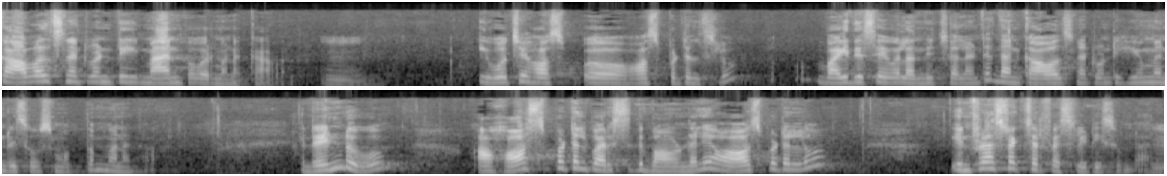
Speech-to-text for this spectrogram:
కావాల్సినటువంటి మ్యాన్ పవర్ మనకు కావాలి. ఈ వచ్చే హాస్ హాస్పిటల్స్లో వైద్య సేవలు అందించాలంటే దానికి కావాల్సినటువంటి హ్యూమన్ రిసోర్స్ మొత్తం మనకు కావాలి. రెండు ఆ హాస్పిటల్ పరిస్థితి బాగుండాలి. ఆ హాస్పిటల్లో ఇన్ఫ్రాస్ట్రక్చర్ ఫెసిలిటీస్ ఉండాలి.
